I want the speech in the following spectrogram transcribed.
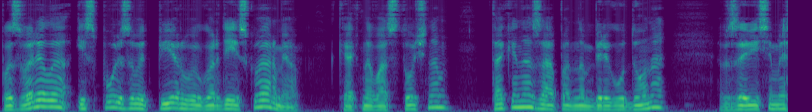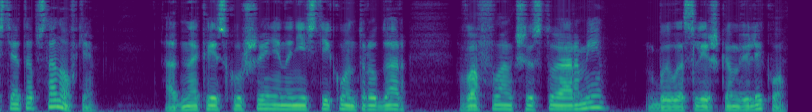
позволяло использовать первую гвардейскую армию как на восточном, так и на западном берегу Дона в зависимости от обстановки. Однако искушение нанести контрудар во фланг шестой армии было слишком велико.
